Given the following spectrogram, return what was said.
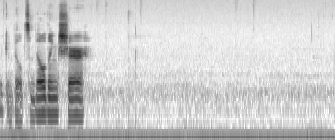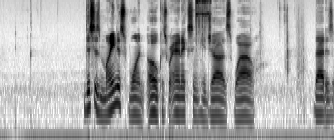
We can build some buildings, sure. This is minus one. Oh, because we're annexing Hijaz. Wow. That is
